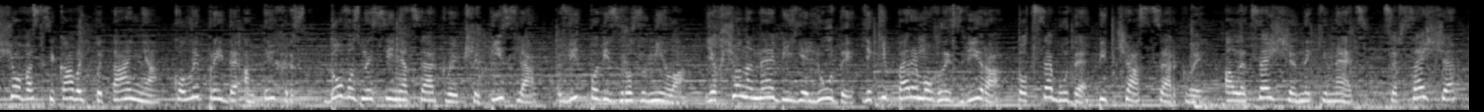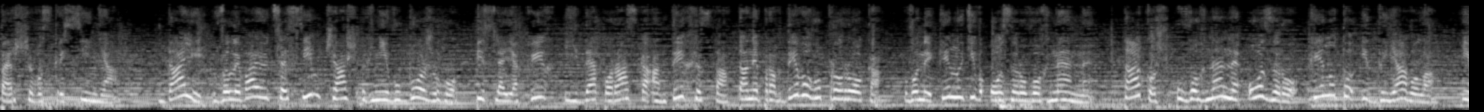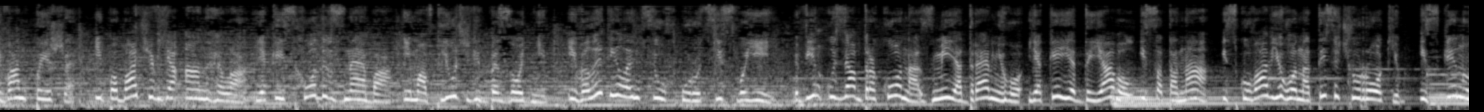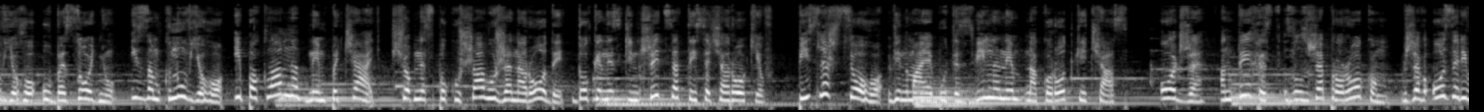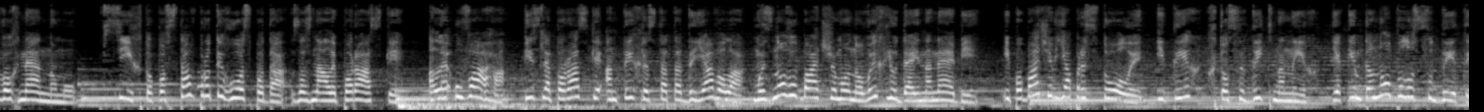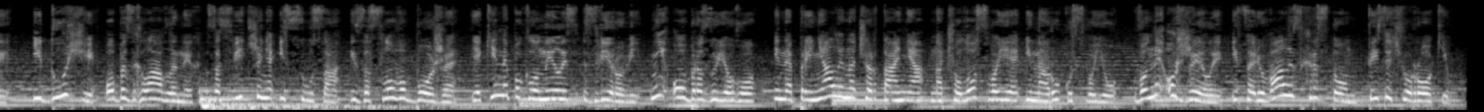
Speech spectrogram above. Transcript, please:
якщо вас цікавить питання, коли прийде Антихрист, до Вознесіння церкви чи після, відповідь зрозуміла. Якщо на небі є люди, які перемогли звіра, то це буде під час церкви. Але це ще не кінець, це все ще перше Воскресіння. Далі виливаються сім чаш гніву Божого, після яких йде поразка Антихриста та неправдивого пророка. Вони кинуті в озеро вогненне. Також у вогненне озеро кинуто і диявола. Іван пише: І побачив я ангела, який сходив з неба і мав ключ від безодні, і великий ланцюг у руці своїй. Він узяв дракона, змія древнього, який є диявол і сатана, і скував його на тисячу років, і скинув його у безодню, і замкнув його, і поклав над ним печать, щоб не спокушав уже народи, доки не скінчиться тисяча років. Після ж цього він має бути звільненим на короткий час. Отже, Антихрист з лжепророком вже в озері вогненному. Всі, хто повстав проти Господа, зазнали поразки. Але увага! Після поразки Антихриста та диявола ми знову бачимо нових людей на небі. І побачив я престоли, і тих, хто сидить на них, яким дано було судити, і душі обезглавлених за свідчення Ісуса і за Слово Боже, які не поклонились звірові, ні образу Його, і не прийняли начертання на чоло своє і на руку свою. Вони ожили і царювали з Христом тисячу років.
